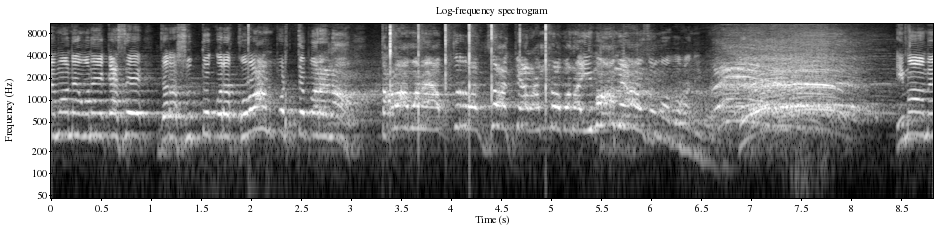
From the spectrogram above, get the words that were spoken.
এমনে অনেক আছে যারা শুদ্ধ করে কোরআন পড়তে পারে না। তারা মানে আব্দুর রাজ্জাককে আর আমরা বানাই ইমামে আজম আবু হানিফা। ইমামে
